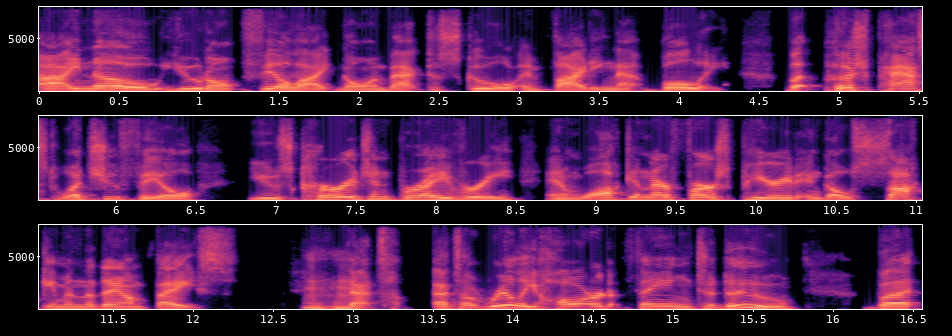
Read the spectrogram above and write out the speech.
I know you don't feel like going back to school and fighting that bully, but push past what you feel, use courage and bravery, and walk in their first period and go sock him in the damn face. Mm-hmm. That's that's a really hard thing to do, but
